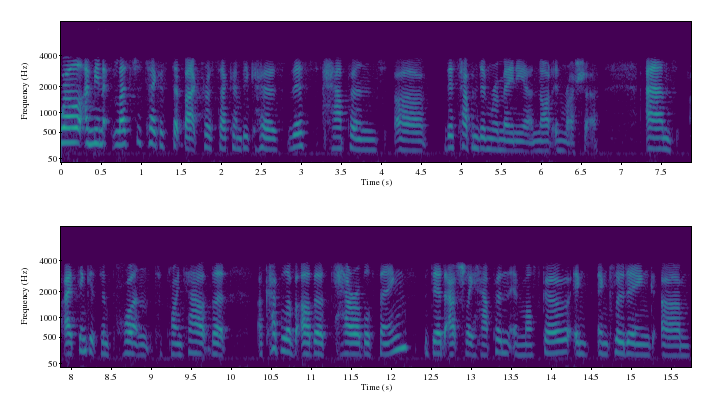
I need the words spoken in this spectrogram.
Well, I mean, let's just take a step back for a second because this happened. Uh, this happened in Romania, not in Russia, and I think it's important to point out that a couple of other terrible things did actually happen in Moscow, in, including um,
